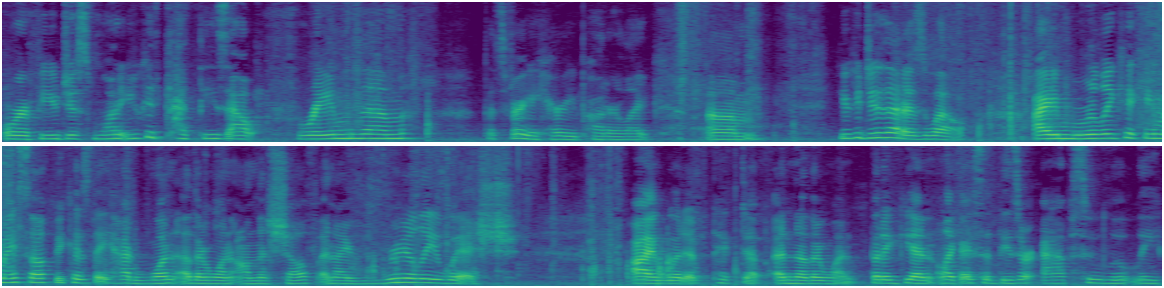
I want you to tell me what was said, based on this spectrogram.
or if you just want it, you could cut these out, frame them. That's very Harry Potter-like. Um, you could do that as well. I'm really kicking myself because they had one other one on the shelf and I really wish I would have picked up another one. But again, like I said, these are absolutely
